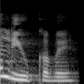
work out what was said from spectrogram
оливковые.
